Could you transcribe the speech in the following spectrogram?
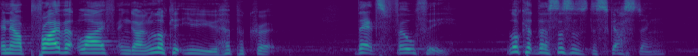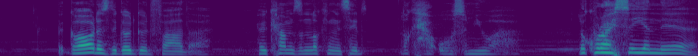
in our private life and going, Look at you, you hypocrite. That's filthy. Look at this, this is disgusting. But God is the good, good Father who comes and looking and says, Look how awesome you are. Look what I see in there.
